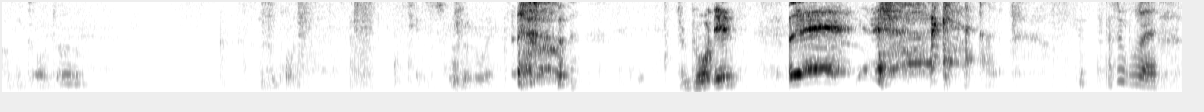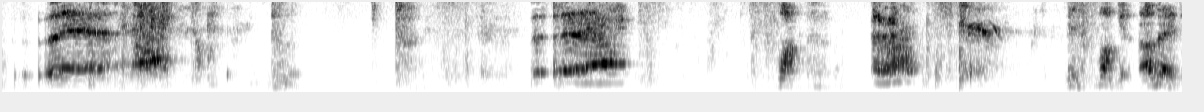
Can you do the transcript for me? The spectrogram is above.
Oh my god. Some protein. Super. Fuck. It's fucking oven.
